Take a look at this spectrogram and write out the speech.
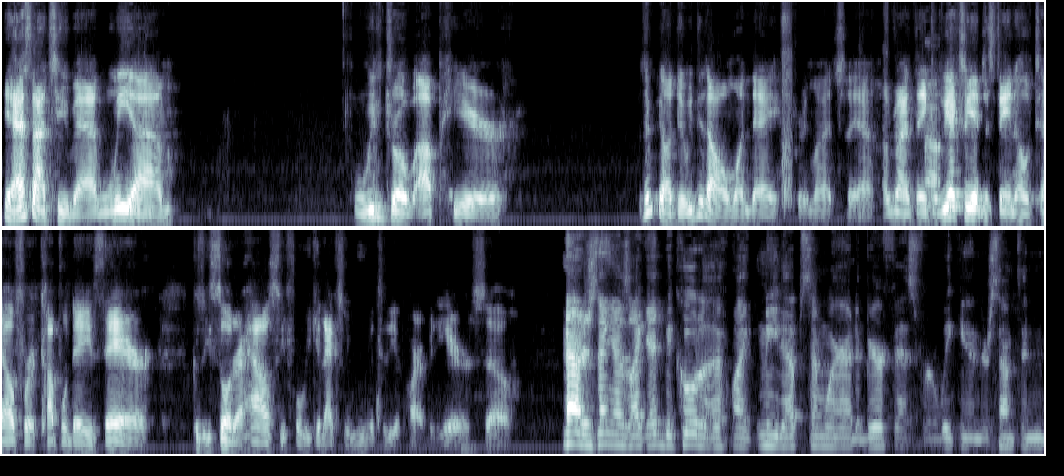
Yeah, that's not too bad. We um we drove up here, I think we all did. We did it all in one day, pretty much. So yeah, I'm trying to think. We actually had to stay in a hotel for a couple days there because we sold our house before we could actually move into the apartment here. So No, I was just thinking, I was like, it'd be cool to like meet up somewhere at a beer fest for a weekend or something.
